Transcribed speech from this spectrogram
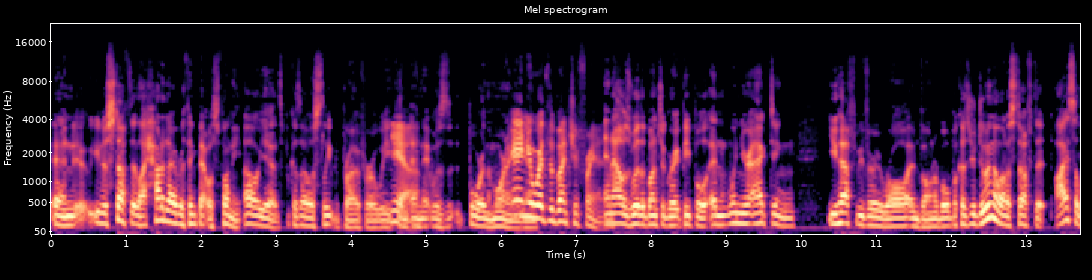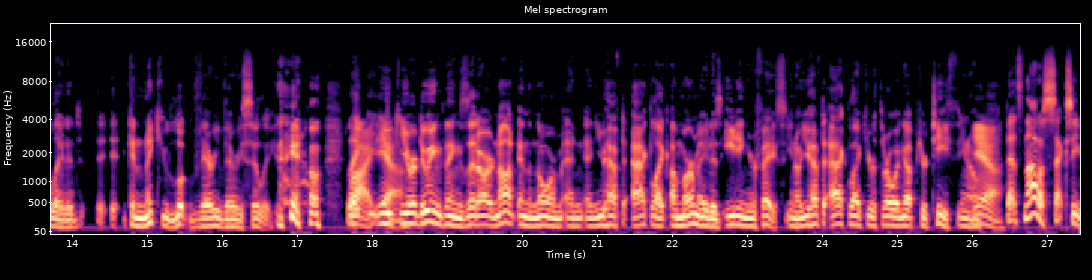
And you know stuff that like, how did I ever think that was funny? Oh yeah, it's because I was sleep deprived for a week, Yeah. and, and it was four in the morning, And again. you're with a bunch of friends. And I was with a bunch of great people. And when you're acting, you have to be very raw and vulnerable because you're doing a lot of stuff that isolated it, can make you look very, very silly. you know like right, yeah. you, are doing things that are not in the norm, and and you have to act like a mermaid is eating your face. You know, you have to act like you're throwing up your teeth. You know, Yeah. that's not a sexy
